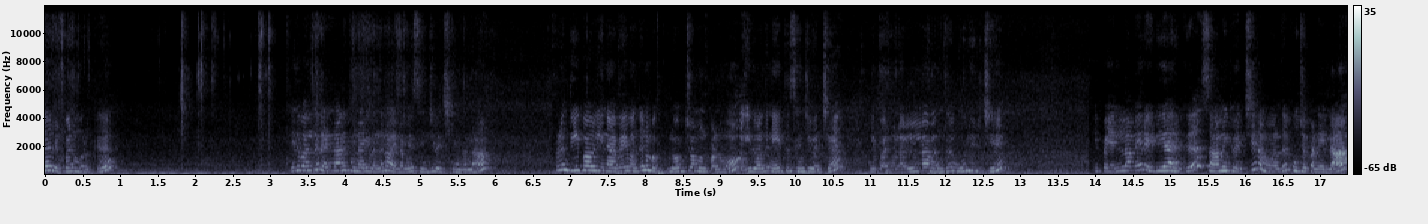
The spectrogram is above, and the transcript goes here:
இதில் ரிப்பன் முறுக்கு. இது வந்து ரெண்டு நாளைக்கு முன்னாடி வந்து நான் எல்லாமே செஞ்சு வச்சுட்டேன் இதெல்லாம். அப்புறம் தீபாவளினாவே வந்து நம்ம குலோப் ஜாமுன் பண்ணுவோம். இது வந்து நேற்று செஞ்சு வச்சேன். இங்கே பாருங்க நல்லா வந்து ஊறிடுச்சு. இப்போ எல்லாமே ரெடியாக இருக்குது சாமிக்கு வச்சு நம்ம வந்து பூஜை பண்ணிடலாம்.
